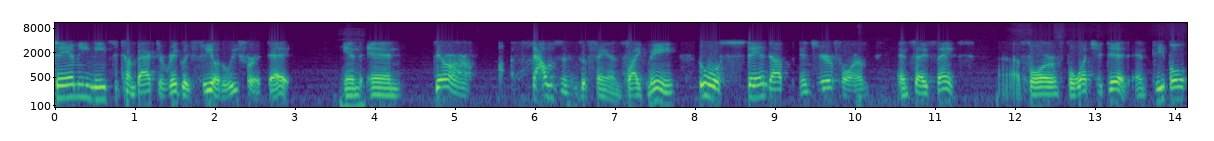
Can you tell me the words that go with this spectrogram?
Sammy needs to come back to Wrigley Field at least for a day, and and there are thousands of fans like me who will stand up and cheer for him and say thanks uh, for for what you did. And people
